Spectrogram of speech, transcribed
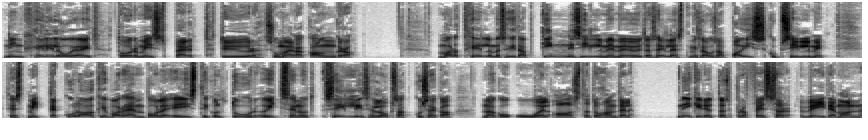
ning heliloojaid Tormis, Pärt, Tüür, Sumera, Kangro Mart Helme sõidab kinnisilmi mööda sellest, mis lausa paiskub silmi, sest mitte kunagi varem pole Eesti kultuur õitsenud sellise lopsakusega nagu uuel aastatuhandel. nii kirjutas professor Veidemann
